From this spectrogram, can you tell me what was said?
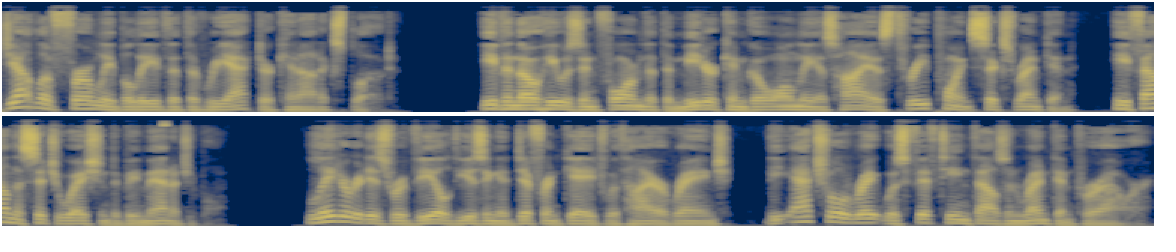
Dyatlov firmly believed that the reactor cannot explode. Even though he was informed that the meter can go only as high as 3.6 Roentgen, he found the situation to be manageable. Later, it is revealed using a different gauge with higher range, the actual rate was 15,000 Roentgen per hour.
